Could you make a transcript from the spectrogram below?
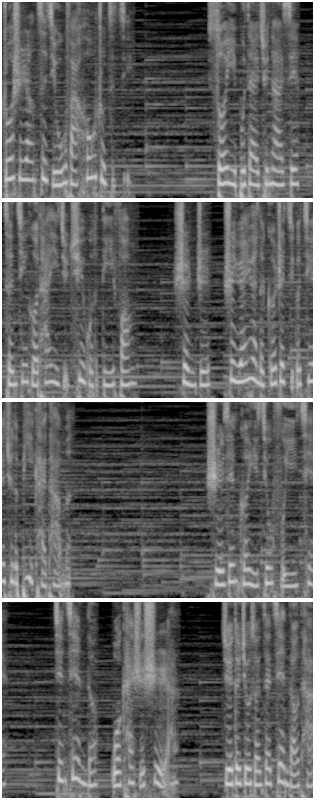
着实让自己无法 hold 住自己，所以不再去那些曾经和他一起去过的地方，甚至是远远的隔着几个街区的避开他们。时间可以修复一切，渐渐的，我开始释然，觉得就算再见到他，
